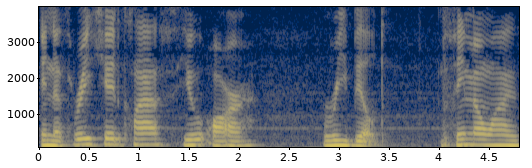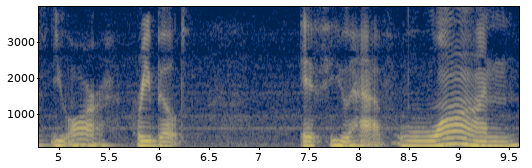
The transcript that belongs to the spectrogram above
in a three kid class you are rebuilt. Female wise, you are rebuilt. If you have one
